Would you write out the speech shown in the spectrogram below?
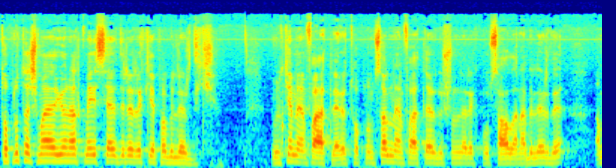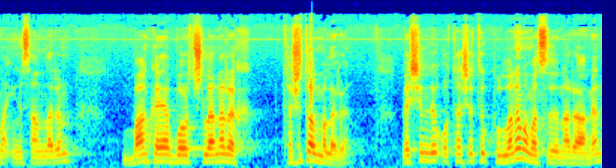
Toplu taşımaya yöneltmeyi sevdirerek yapabilirdik. Ülke menfaatleri, toplumsal menfaatleri düşünülerek bu sağlanabilirdi. Ama insanların bankaya borçlanarak taşıt almaları ve şimdi o taşıtı kullanamamasına rağmen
